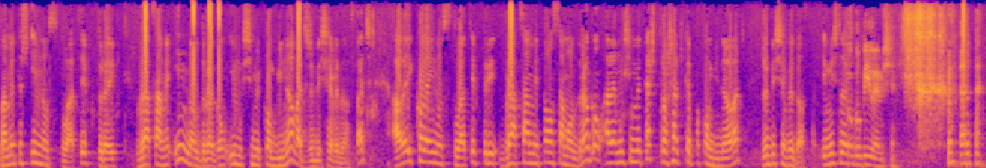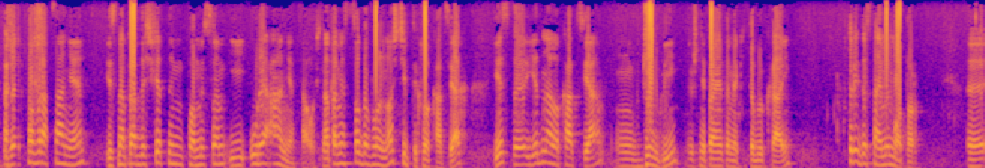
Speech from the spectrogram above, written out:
Mamy też inną sytuację, w której wracamy inną drogą i musimy kombinować, żeby się wydostać, ale i kolejną sytuację, w której wracamy tą samą drogą, ale musimy też troszeczkę pokombinować, żeby się wydostać. I myślę, Pogubiłem się. Że, że to wracanie jest naprawdę świetnym pomysłem i urealnia całość. Natomiast co do wolności w tych lokacjach, jest e, jedna lokacja mm, w dżungli, już nie pamiętam jaki to był kraj, w której dostajemy motor. E,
